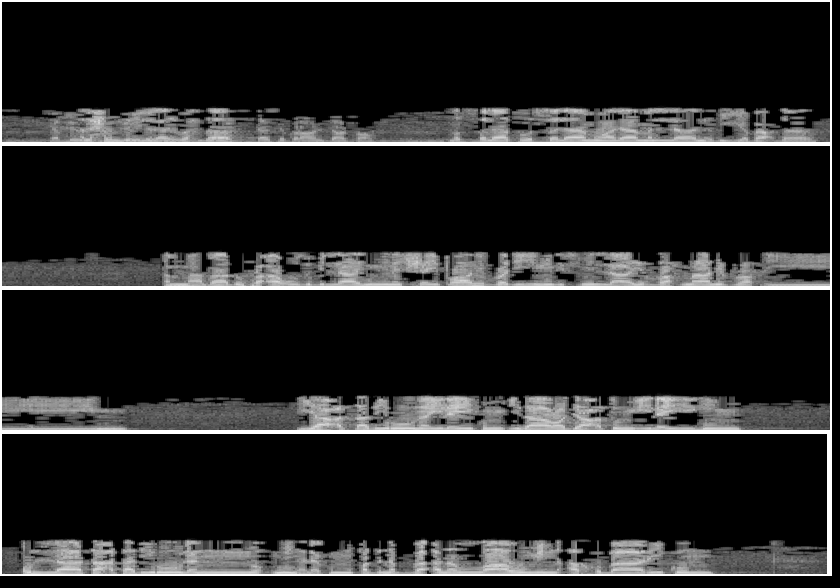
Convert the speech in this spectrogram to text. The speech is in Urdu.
الحمد لله وحده قرآن ڈاٹ کام والصلاة والسلام على من لا نبي بعده أما بعد فأعوذ بالله من الشيطان الرجيم بسم الله الرحمن الرحيم يعتذرون إليكم إذا رجعتم إليهم قل لا تعتذروا، لن نؤمن لكم. قد نبأنا الله من أخباركم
